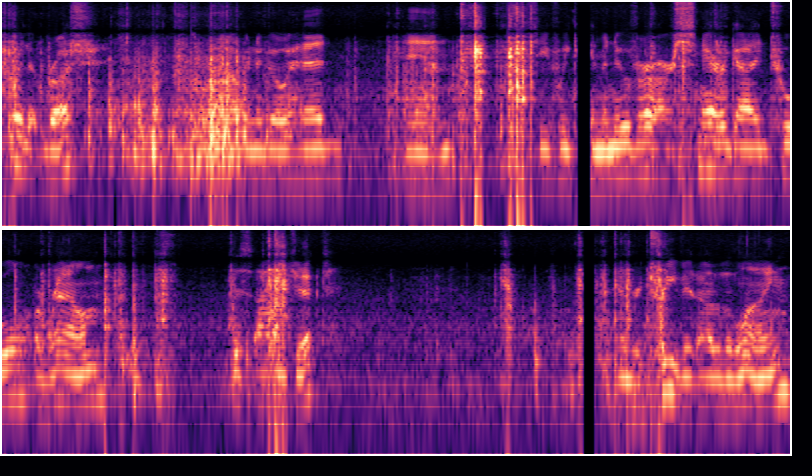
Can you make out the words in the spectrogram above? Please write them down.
toilet brush going to go ahead and see if we can maneuver our snare guide tool around this object and retrieve it out of the line.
